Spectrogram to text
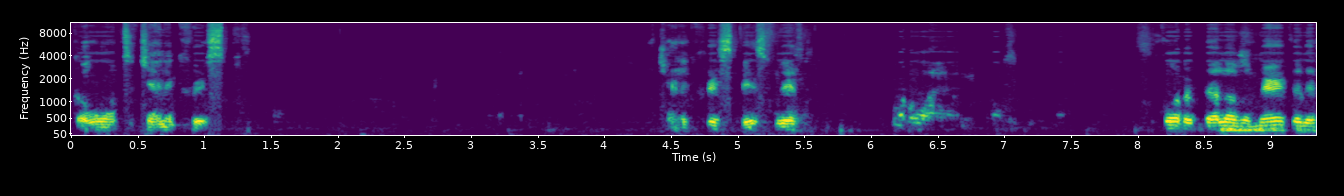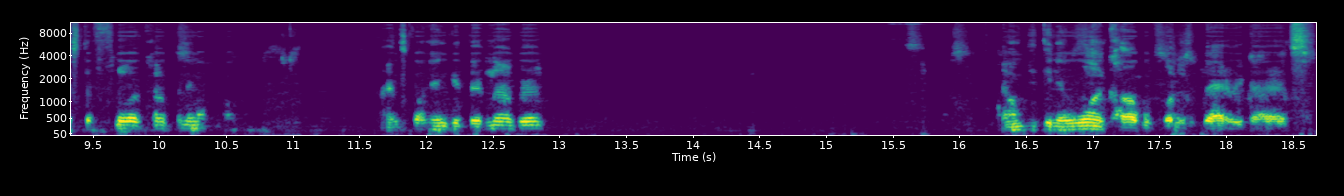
Go on to Janet Crisp. Janet Crisp is with Portobello of America. That's the floor company. Let's go ahead and get their number. I'm getting one call before this battery dies.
